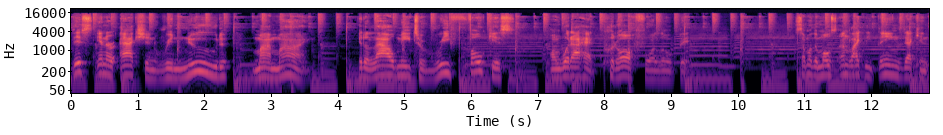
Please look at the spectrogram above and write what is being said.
this interaction renewed my mind. It allowed me to refocus on what I had put off for a little bit. Some of the most unlikely things that can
